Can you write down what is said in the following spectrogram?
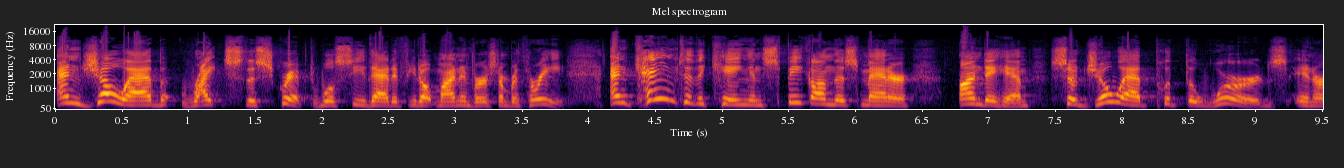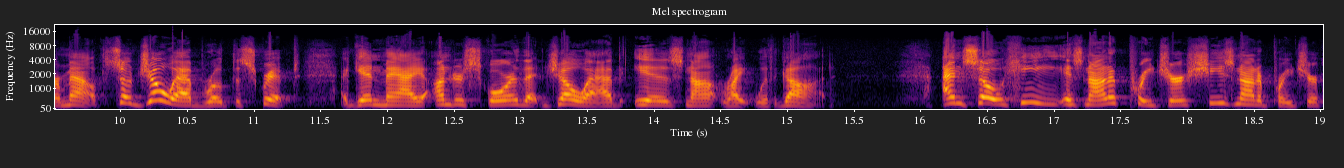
and Joab writes the script. We'll see that if you don't mind in verse number three. And came to the king and speak on this matter unto him. So Joab put the words in her mouth. So Joab wrote the script. Again, may I underscore that Joab is not right with God. And so he is not a preacher. She's not a preacher.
